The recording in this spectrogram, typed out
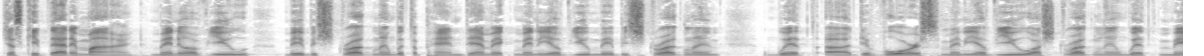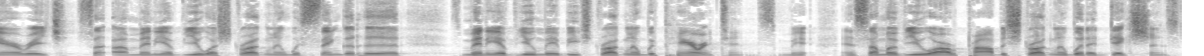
just keep that in mind. Many of you may be struggling with the pandemic. Many of you may be struggling with uh, divorce. Many of you are struggling with marriage. Uh, many of you are struggling with singlehood. Many of you may be struggling with parenting. And some of you are probably struggling with addictions.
